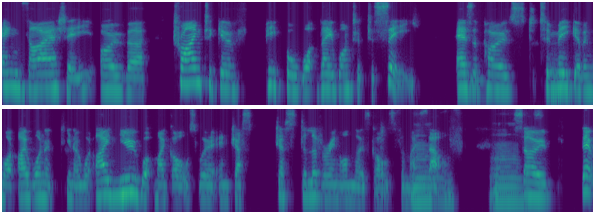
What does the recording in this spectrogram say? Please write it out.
anxiety over trying to give people what they wanted to see as mm. opposed to mm. me giving what I wanted, you know, what I knew what my goals were and just just delivering on those goals for myself. Mm. mm. So that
